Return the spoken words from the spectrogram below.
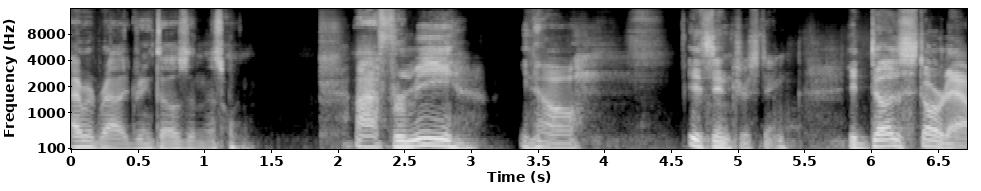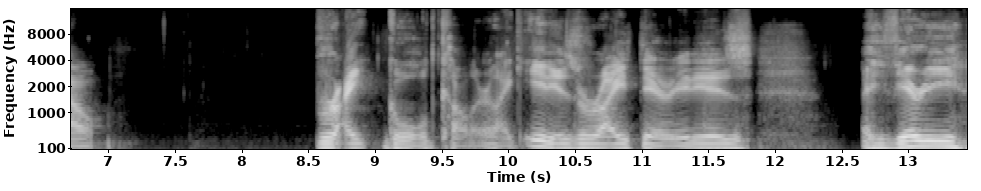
I would rather drink those than this one. Uh, for me, you know, it's interesting. It does start out bright gold color. Like it is right there. It is a very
